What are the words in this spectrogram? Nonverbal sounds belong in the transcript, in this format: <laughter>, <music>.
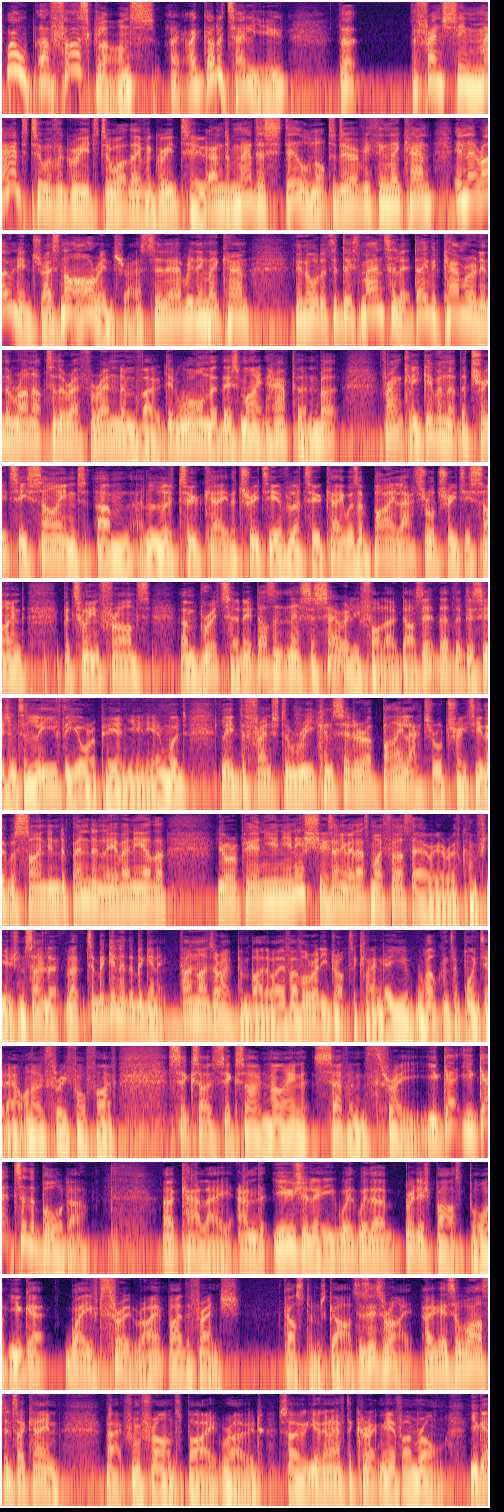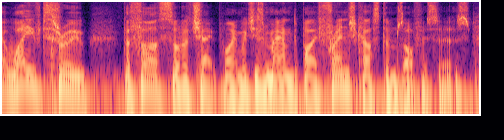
well, at first glance, I, I got to tell you that the French seem mad to have agreed to what they've agreed to, and madder still not to do everything they can in their own interest, not our interests, everything they can in order to dismantle it. David Cameron, in the run up to the referendum vote, did warn that this might happen, but frankly, given that the treaty signed um, Le Touquet, the Treaty of Le Touquet, was a bilateral treaty signed between France and Britain, it doesn't necessarily follow, does it, that the decision to leave the European Union would lead the French to reconsider a bilateral treaty that was signed independently of any other European Union issues. Anyway, that's my first area of confusion. So look, look, to begin at the beginning. Phone lines are open, by the way. If I've already dropped a clanger, you're welcome to point it out on 0345 6060973. You get, you get to the border at Calais, and usually with, with a British passport, you get waved through, right, by the French customs guards. Is this right? It's a while since I came back from France by road, so you're going to have to correct me if I'm wrong. You get waved through the first sort of checkpoint, which is manned by French customs officers,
